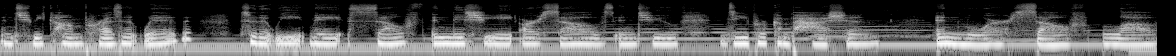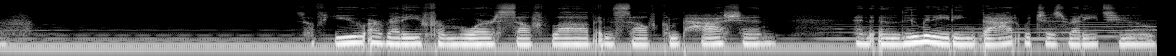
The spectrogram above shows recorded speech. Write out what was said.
and to become present with so that we may self initiate ourselves into deeper compassion and more self love. So, if you are ready for more self love and self compassion and illuminating that which is ready to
